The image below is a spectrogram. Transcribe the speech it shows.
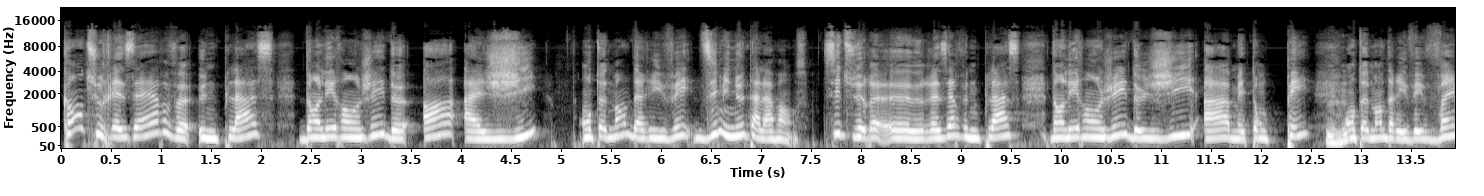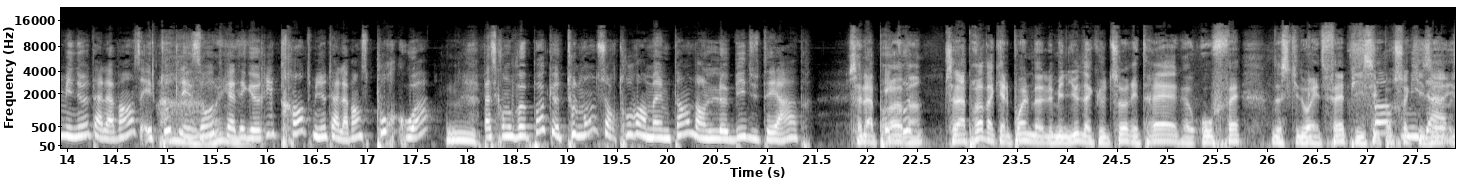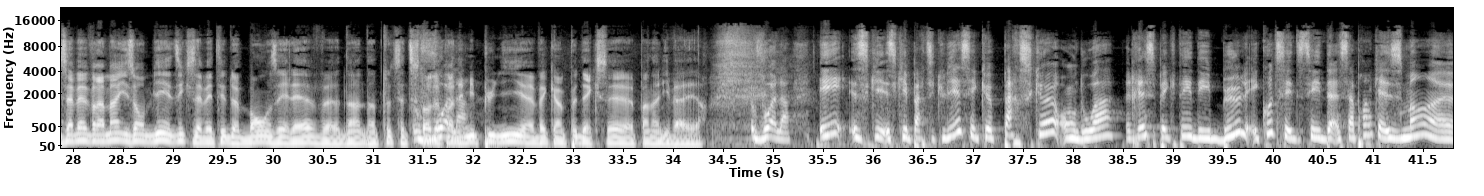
Quand tu réserves une place dans les rangées de A à J, on te demande d'arriver 10 minutes à l'avance. Si tu euh, réserves une place dans les rangées de J à, mettons, P, on te demande d'arriver 20 minutes à l'avance et toutes les autres oui. catégories 30 minutes à l'avance. Pourquoi? Parce qu'on veut pas que tout le monde se retrouve en même temps dans le lobby du théâtre. C'est la preuve, Écoute- hein. C'est la preuve à quel point le, le milieu de la culture est très euh, au fait de ce qui doit être fait. Puis c'est pour ça qu'ils ils avaient vraiment, ils ont bien dit qu'ils avaient été de bons élèves euh, dans, dans toute cette histoire de pandémie, punis avec un peu d'excès euh, pendant l'hiver. Voilà. Et ce qui est, ce qui est particulier, c'est que parce que on doit respecter des bulles, écoute, c'est, c'est, ça prend quasiment euh,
